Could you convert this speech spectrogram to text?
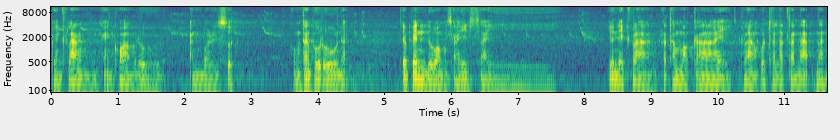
เป็นคลังแห่งความรู้อันบริสุทธิ์ของท่านผู้รู้นะ่ะจะเป็นดวงใส ๆ อยู่ในกลางพระธรรมกายกลางพุทธรัตนะนั้น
